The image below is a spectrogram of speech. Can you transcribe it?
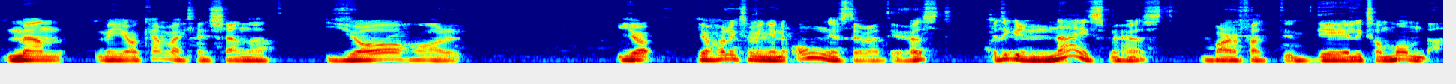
Men, men jag kan verkligen känna att jag har... Jag, jag har liksom ingen ångest över att det är höst. Jag tycker det är nice med höst, bara för att det, är liksom måndag.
